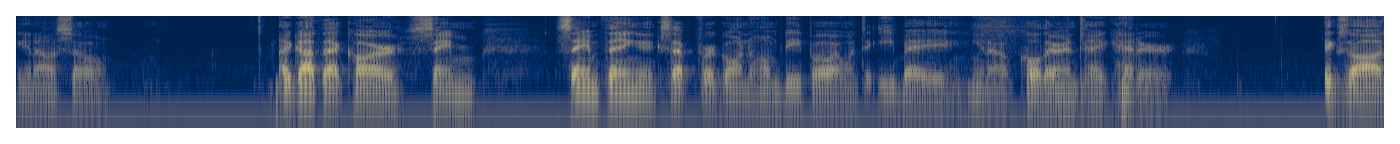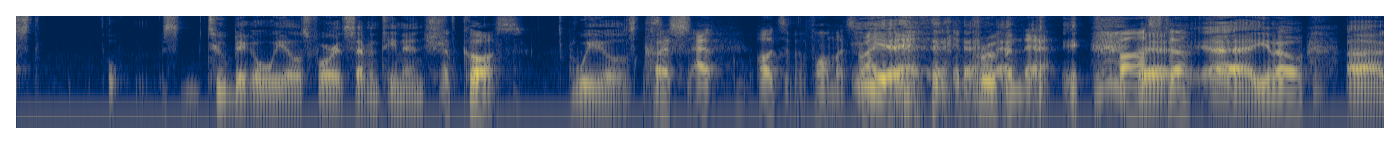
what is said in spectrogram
You know, so I got that car, same same thing except for going to Home Depot. I went to eBay, you know, cold air intake, header, exhaust, too big of wheels for it, 17 inch Of course. wheels, cuts. Odds of performance right Yeah. there. Improving there. Faster. Yeah, yeah, you know, uh,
